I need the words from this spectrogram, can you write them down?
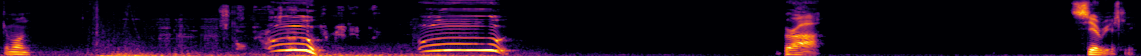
Come on. Ooh! Ooh! Bruh. Seriously.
